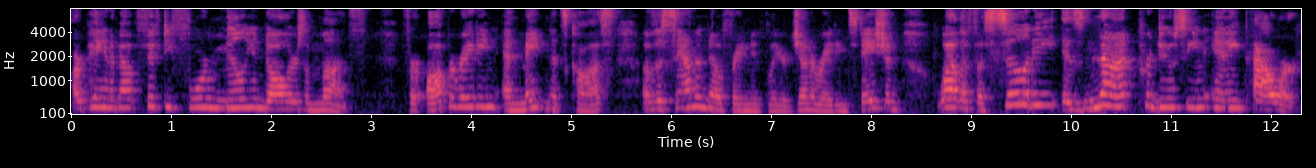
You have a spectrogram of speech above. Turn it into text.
are paying about $54 million a month for operating and maintenance costs of the San Onofre nuclear generating station while the facility is not producing any power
